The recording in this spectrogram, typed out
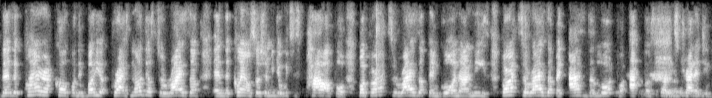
There's a clarion call for the body of Christ, not just to rise up and declare on social media, which is powerful, but for us to rise up and go on our knees, for us to rise up and ask the Lord for apostolic strategy.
